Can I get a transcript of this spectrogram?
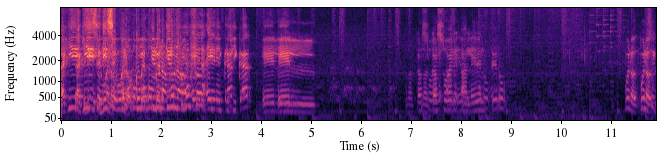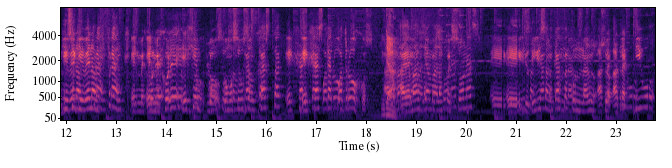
Aquí, aquí dice, dice, bueno, cómo, convertir una mofa e identificar el... el- No alcanzo, no alcanzo a, leer entero. Bueno, bueno dice, que, Ben and Frank, el mejor, el mejor ejemplo, cómo se usa un hashtag, el hashtag, cuatro ojos. Ya. Además, llama a las personas eh, eh, que utilizan gafas con un anuncio atractivo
